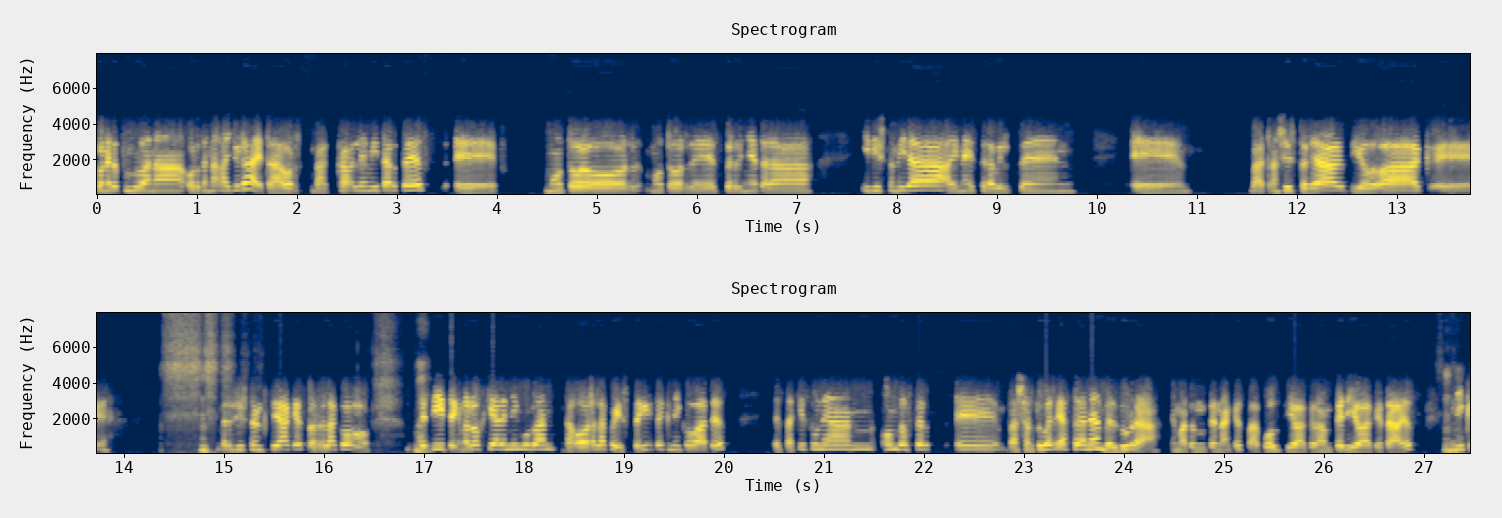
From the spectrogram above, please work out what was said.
konetatzen dudana ordenagailura, eta hor, ba, kable mitartez, e, motor, motor ezberdinetara iristen dira, ari naiz erabiltzen e, ba, transistoreak, diodoak, e, resistentziak, ez horrelako, Bai. beti teknologiaren inguruan dago horrelako iztegi tekniko bat, ez? Dakizunean ondo zer, e, ba, sartu berria zerenean beldurra ematen dutenak, ez? Ba, voltioak edo amperioak eta ez, Mhm. nik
